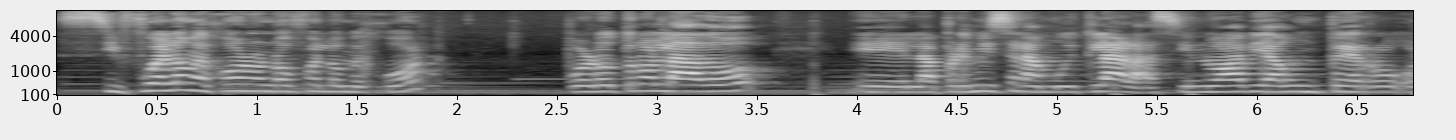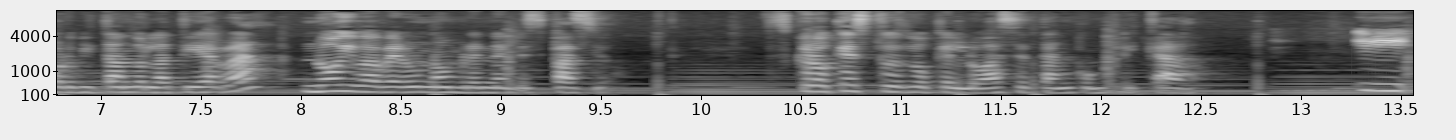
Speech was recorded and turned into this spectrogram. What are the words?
si fue lo mejor o no fue lo mejor. Por otro lado, eh, la premisa era muy clara. Si no había un perro orbitando la Tierra, no iba a haber un hombre en el espacio. Creo que esto es lo que lo hace tan complicado. Y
